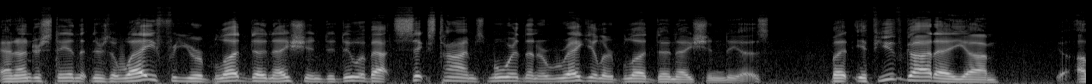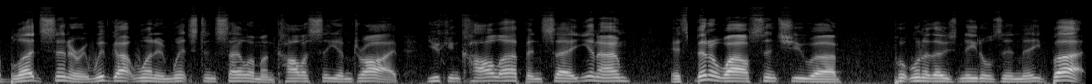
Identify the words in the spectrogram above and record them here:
and understand that there's a way for your blood donation to do about six times more than a regular blood donation is. But if you've got a um, a blood center. We've got one in Winston Salem on Coliseum Drive. You can call up and say, you know, it's been a while since you uh, put one of those needles in me, but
